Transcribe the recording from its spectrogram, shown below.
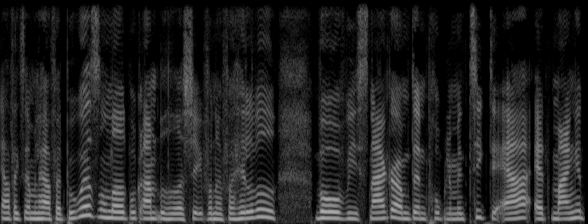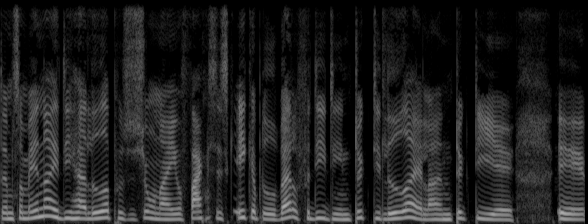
Jeg har for eksempel her for et par uger siden lavet et program, der hedder Cheferne for Helvede, hvor vi snakker om den problematik, det er, at mange af dem, som ender i de her lederpositioner, jo faktisk ikke er blevet valgt, fordi de er en dygtig leder eller en dygtig øh,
